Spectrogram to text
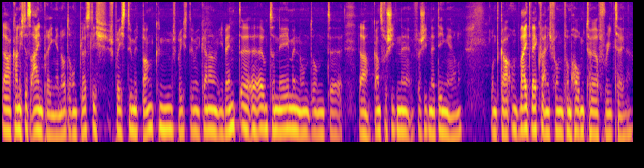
ja, kann ich das einbringen, oder? Und plötzlich sprichst du mit Banken, sprichst du mit, Eventunternehmen äh, äh und, und äh, ja, ganz verschiedene, verschiedene Dinge, oder? Und, gar, und weit weg eigentlich vom, vom Home-Turf-Retail.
